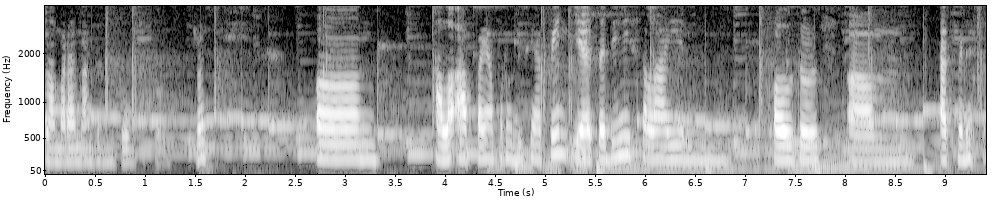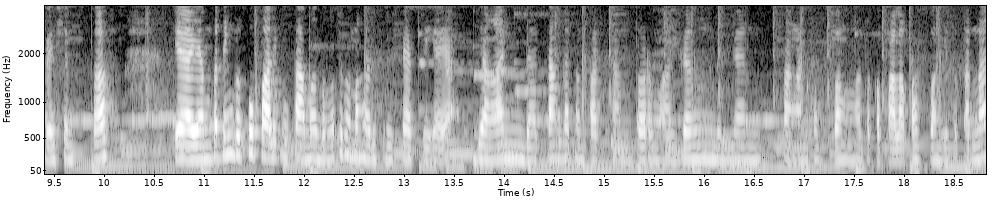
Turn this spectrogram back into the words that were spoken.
lamaran magangku gitu. Terus um, kalau apa yang perlu disiapin ya tadi selain all those um, administration stuff ya yang penting menurutku paling utama banget tuh memang harus riset sih kayak jangan datang ke tempat kantor magang dengan tangan kosong atau kepala kosong gitu. Karena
